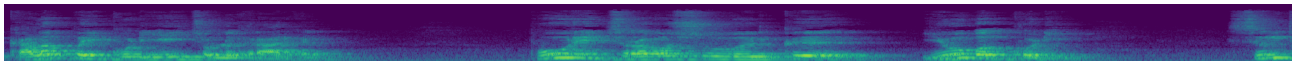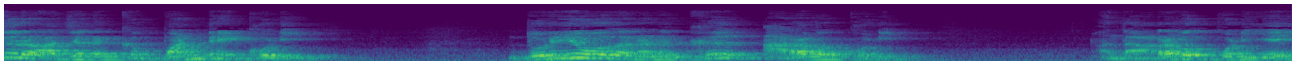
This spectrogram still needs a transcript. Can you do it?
கலப்பை கொடியை சொல்லுகிறார்கள். பூரி சிரவசுவிற்கு யூபக் கொடி. சிந்துராஜனுக்கு பன்றி கொடி. துரியோதனனுக்கு அரவக்கொடி அந்த அரவக்கொடியை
